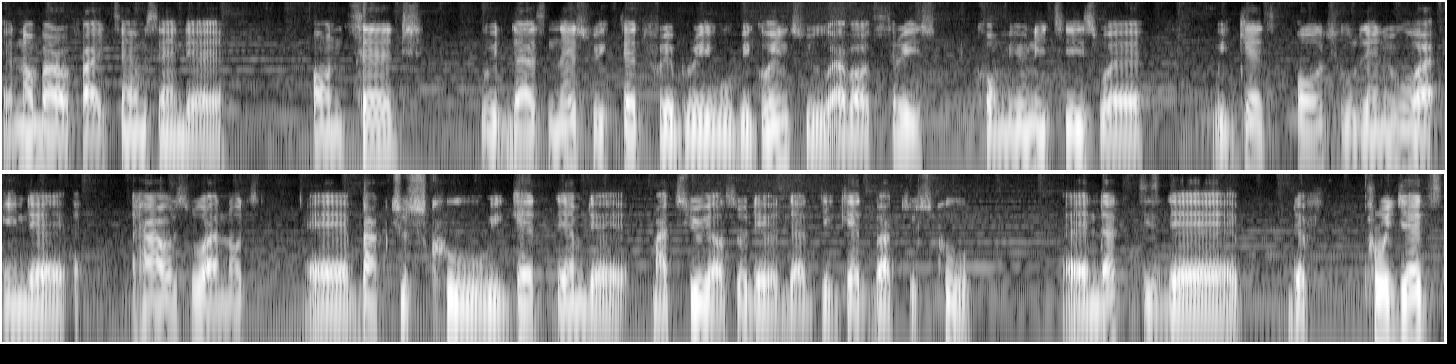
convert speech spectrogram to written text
a number of items, and uh, on third, that's next week, third February, we'll be going to about three communities where we get all children who are in the house who are not uh, back to school. We get them the material so they, that they get back to school, and that is the the project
